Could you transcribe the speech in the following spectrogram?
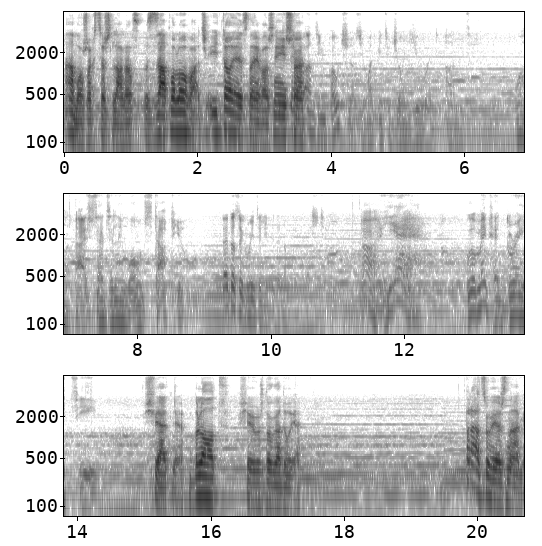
A może chcesz dla nas zapolować i to jest Instead najważniejsze. of hunting poachers, you want me to join you and hunt what? I certainly won't stop you. Let us agree to leave it an open question. Oh, yeah. We'll make a great team. Świetnie. Blot się już dogaduje. Pracujesz z nami.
